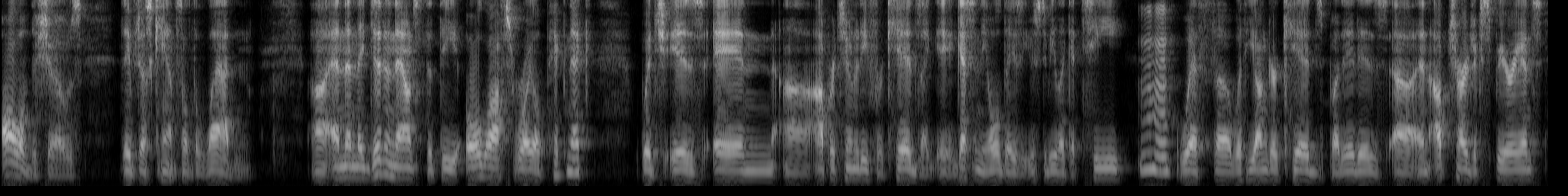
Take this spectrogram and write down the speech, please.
all of the shows; they've just canceled Aladdin. Uh, and then they did announce that the Olaf's Royal Picnic, which is an uh, opportunity for kids, I, I guess in the old days it used to be like a tea with uh, with younger kids, but it is uh, an upcharge experience.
